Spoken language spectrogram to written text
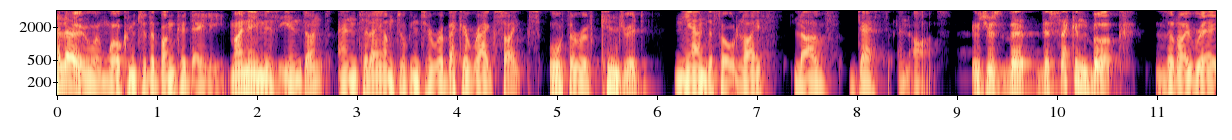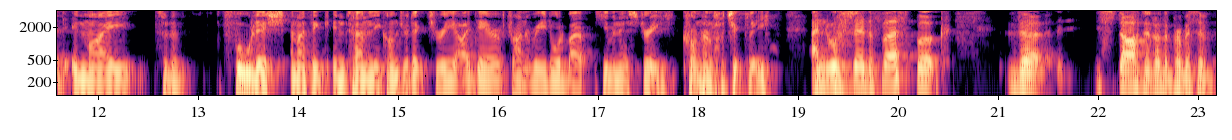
Hello and welcome to the Bunker Daily. My name is Ian Dunt, and today I'm talking to Rebecca Wragg Sykes, author of Kindred, Neanderthal Life, Love, Death, and Art. Which was the, the second book that I read in my sort of foolish and I think internally contradictory idea of trying to read all about human history chronologically. And also the first book that started on the premise of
